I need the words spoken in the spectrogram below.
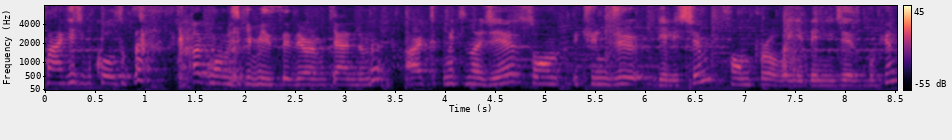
Sanki hiç bu koltukta kalkmamış gibi hissediyorum kendimi. Artık Metin Hacı'ya son üçüncü gelişim, son provayı deneyeceğiz bugün.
